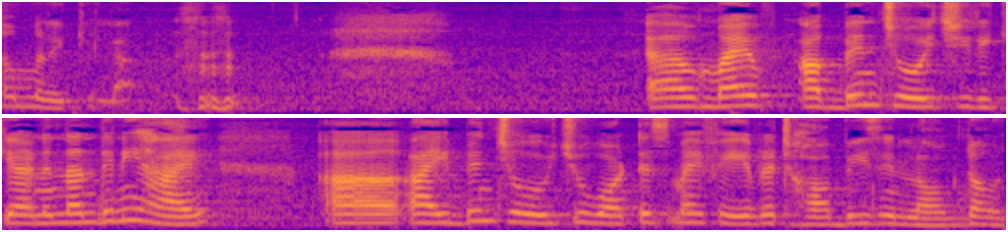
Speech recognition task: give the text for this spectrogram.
സമ്മതിക്കില്ല മൈ അബിൻ ചോദിച്ചിരിക്കുകയാണ് നന്ദിനി ഹായ് ഐബിൻ uh, ചോദിച്ചു what is my favourite hobbies in lockdown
